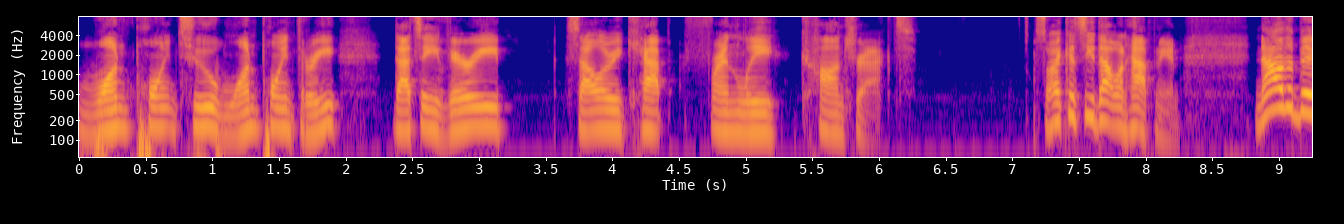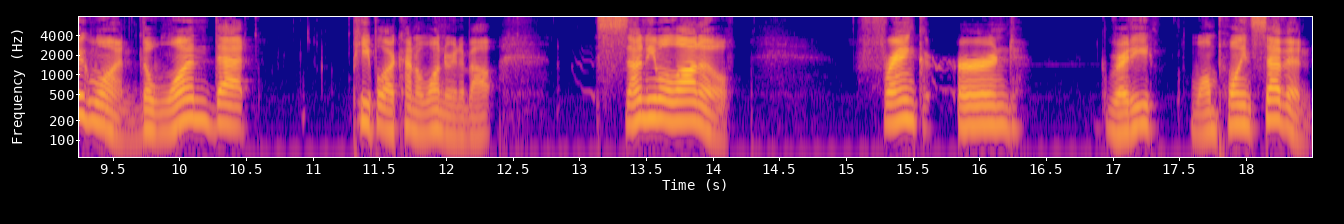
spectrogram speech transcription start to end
1.2, 1.3, that's a very salary cap friendly contract. So I could see that one happening. Now the big one, the one that people are kind of wondering about. Sonny Milano. Frank earned ready 1.7.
